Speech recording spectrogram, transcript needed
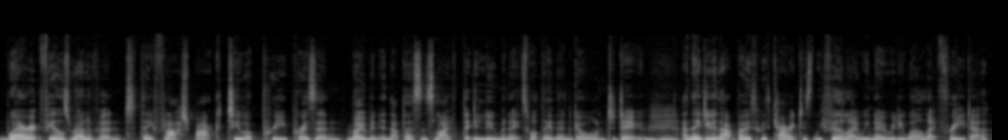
where it feels relevant, they flash back to a pre prison moment in that person's life that illuminates what they then go on to do. Mm-hmm. And they do that both with characters we feel like we know really well, like Frida.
